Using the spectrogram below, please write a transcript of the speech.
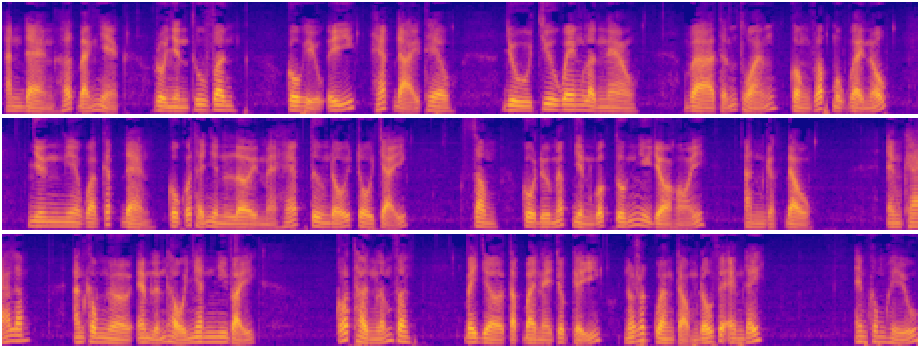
anh đàn hết bản nhạc, rồi nhìn Thu Vân. Cô hiểu ý, hát đại theo, dù chưa quen lần nào, và thỉnh thoảng còn vấp một vài nốt. Nhưng nghe qua cách đàn, cô có thể nhìn lời mẹ hát tương đối trôi chảy. xong, cô đưa mắt nhìn Quốc Tuấn như dò hỏi. Anh gật đầu. Em khá lắm. Anh không ngờ em lĩnh hội nhanh như vậy. Có thần lắm Vân. Bây giờ tập bài này cho kỹ, nó rất quan trọng đối với em đấy. Em không hiểu,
